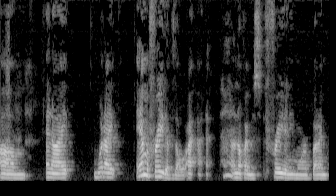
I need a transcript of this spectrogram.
um, and I, what I am afraid of though, I, I I don't know if I'm afraid anymore, but I'm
